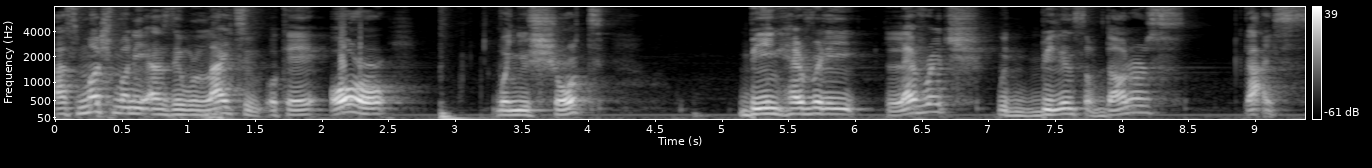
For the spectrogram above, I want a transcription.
as much money as they would like to, okay? Or when you short, being heavily leveraged with billions of dollars, guys,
